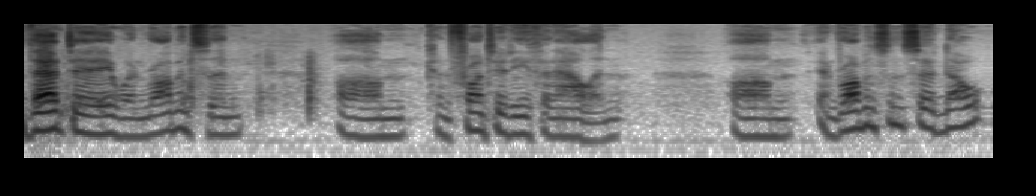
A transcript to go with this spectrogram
that day when Robinson um, confronted Ethan Allen. Um, and Robinson said, No,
